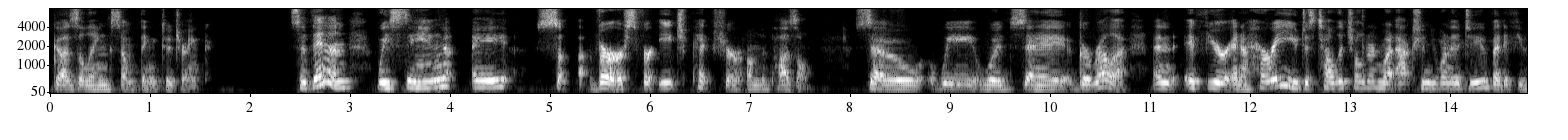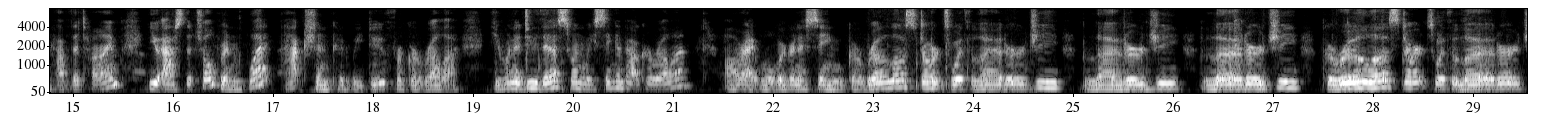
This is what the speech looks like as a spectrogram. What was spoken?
guzzling something to drink. So then we sing a verse for each picture on the puzzle. So we would say gorilla. And if you're in a hurry, you just tell the children what action you want to do. But if you have the time, you ask the children, what action could we do for gorilla? You want to do this when we sing about gorilla? All right, well, we're going to sing gorilla starts with letter G, letter G, letter G. Gorilla starts with letter G.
